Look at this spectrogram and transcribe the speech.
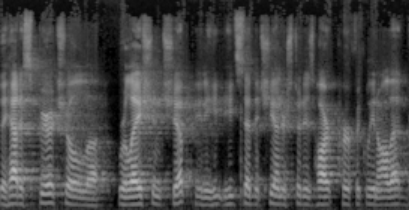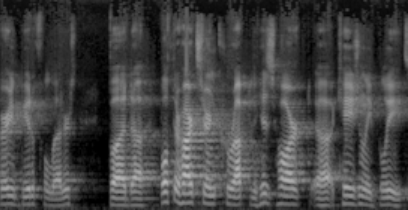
They had a spiritual uh, relationship. And he, he said that she understood his heart perfectly and all that. Very beautiful letters. But uh, both their hearts are incorrupt, and his heart uh, occasionally bleeds.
